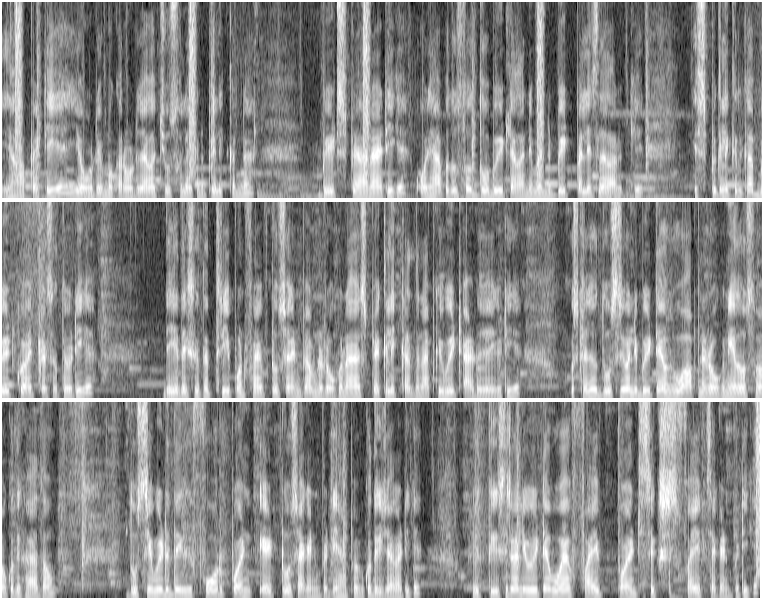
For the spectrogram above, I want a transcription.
यहाँ पे, ठीक है? ये ऑडियो में कन्वर्ट हो जाएगा। चूस वाला आइकन पे क्लिक करना है। बीट्स पे आना है, ठीक है? और यहाँ पे दोस्तों दो बीट लगानी मैंने बीट पहले से लगा रखी है। इस पर क्लिक करके आप बीट को ऐड कर सकते हो, ठीक है? देखिए, देख सकते हैं three point five two second पे आपने रोकना है। इस पर क्लिक कर देना, आपकी बीट ऐड हो जाएगी, ठीक है? उसके जो दूसरी वाली बीट है, वो आपने रोकनी है दोस्तों, मैं आपको दिखाता हूँ। दूसरी बीट देखिए four point eight two second पर यहाँ पे आपको दिख जाएगा, ठीक है? जो तीसरी वाली बीट है, वो है five point six five second पे, ठीक है?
